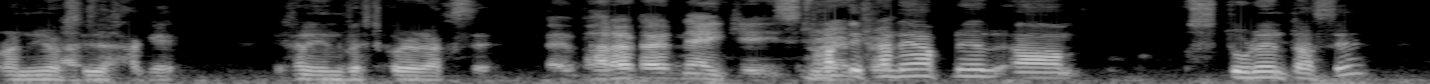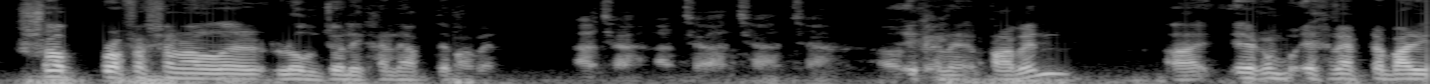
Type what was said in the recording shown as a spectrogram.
ওরা নিউ ইয়র্ক সিটি আচ্ছা। থাকে এখানে ইনভেস্ট করে রাখছে। ভাড়াটা নেয় কি? এখানে আপনার স্টুডেন্ট আছে সব প্রফেশনালের লোকজন এখানে আপনি পাবেন। আচ্ছা আচ্ছা আচ্ছা আচ্ছা এখানে পাবেন। এরকম এখানে একটা বাড়ি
